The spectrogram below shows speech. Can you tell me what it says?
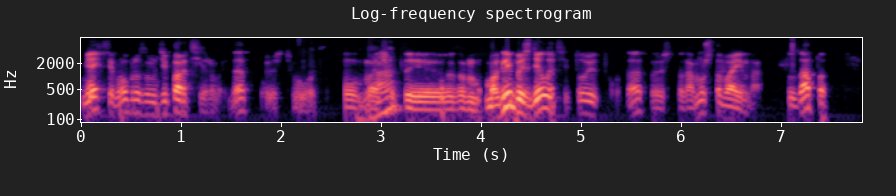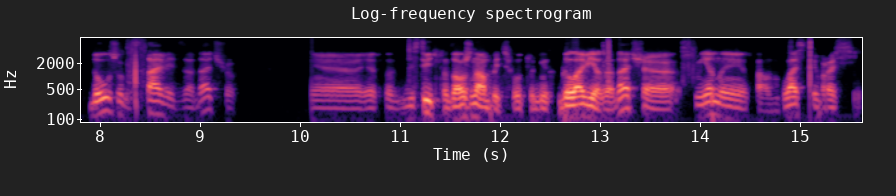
мягким образом депортировать, да, то есть вот, ну, значит, да. и, могли бы сделать и то и то, да, то есть потому что война. Запад должен ставить задачу Э, это действительно должна быть вот у них в голове задача смены там, власти в России.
